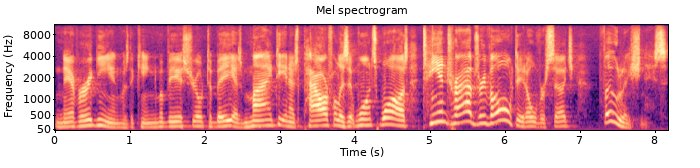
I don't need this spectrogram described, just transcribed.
Never again was the kingdom of Israel to be as mighty and as powerful as it once was. Ten tribes revolted over such foolishness.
